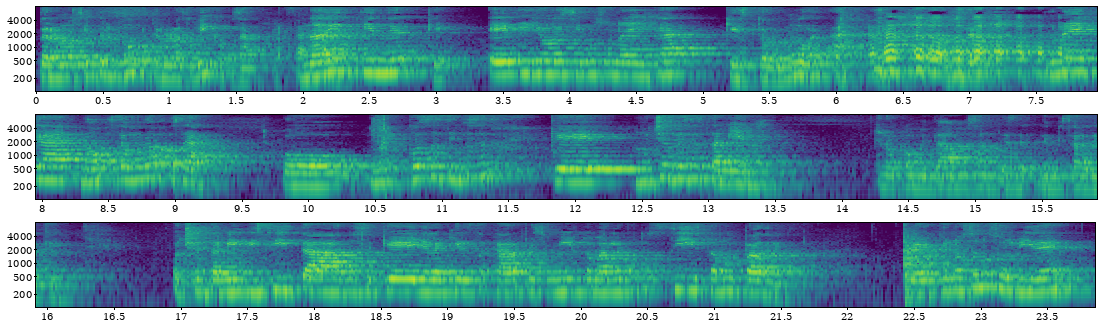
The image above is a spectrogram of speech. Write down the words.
pero no siente lo mismo porque no era su hija. O sea, nadie entiende que él y yo hicimos una hija que estornuda. o sea, una hija, ¿no? O sea, una, o sea, o cosas así. Entonces, que muchas veces también, lo comentábamos antes de, empezar, de que 80 mil visitas, no sé qué, ella la quiere sacar, presumir, tomarle fotos, sí, está muy padre. Pero que no se nos olvide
